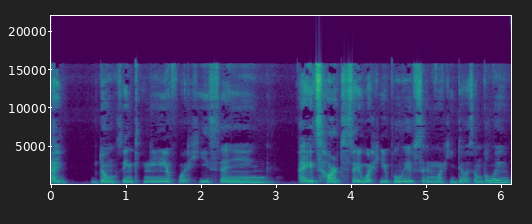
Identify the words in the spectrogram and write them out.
I don't think any of what he's saying, I, it's hard to say what he believes and what he doesn't believe.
